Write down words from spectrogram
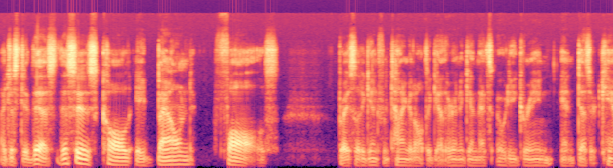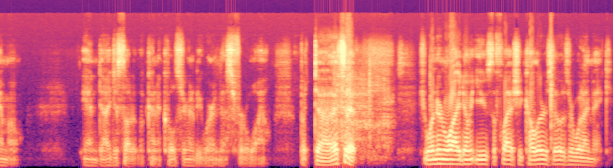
I just did this. This is called a Bound Falls bracelet again from tying it all together and again that's OD green and desert camo. And I just thought it looked kind of cool so I'm going to be wearing this for a while. But uh, that's it. If you're wondering why I don't use the flashy colors those are what I make.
